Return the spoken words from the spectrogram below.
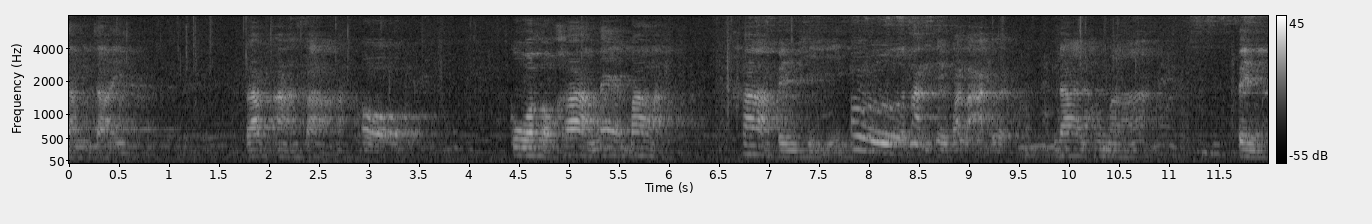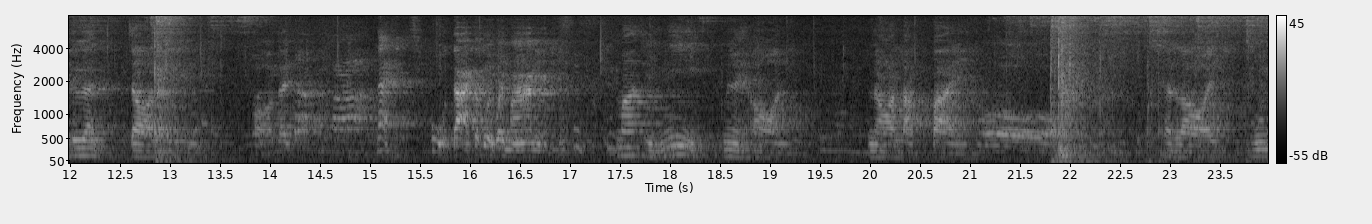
จำใจ รับอาสาอ๋อกลัวเขาฆ่าแม่ป้าฆ่าเป็นผีเออนั่นเทวหลานด้วยได้ที่ม้า เป็นเพื่อนจอระลีอ๋อได้จ้ะแน่พูดได้ก็ด้วยใบมาเนี่ยมาถึงนี่เหนื่อยอ่อน นอนหลับไปอ๋อ ชะลอย บุญ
